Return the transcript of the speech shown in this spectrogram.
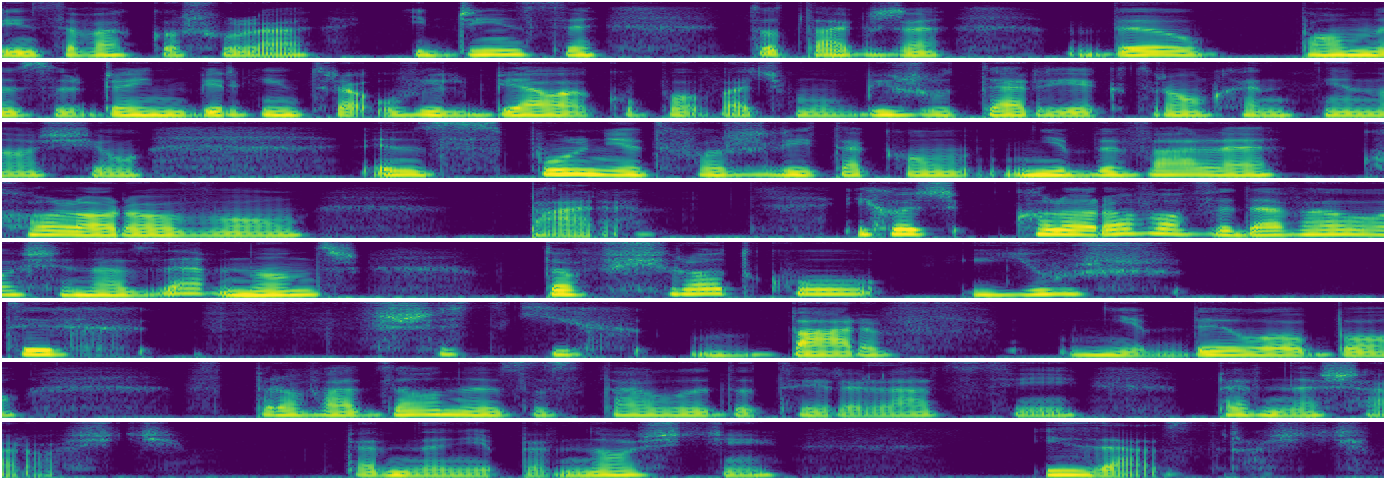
jeansowa koszula i jeansy, to także był pomysł Jane Birkin, która uwielbiała kupować mu biżuterię, którą chętnie nosił, więc wspólnie tworzyli taką niebywale kolorową parę. I choć kolorowo wydawało się na zewnątrz, to w środku już tych wszystkich barw nie było, bo wprowadzone zostały do tej relacji pewne szarości, pewne niepewności i zazdrość.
